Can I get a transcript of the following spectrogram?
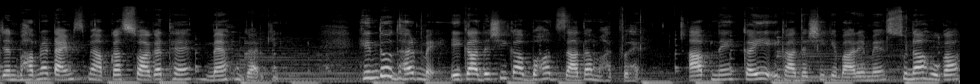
जनभावना टाइम्स में आपका स्वागत है। मैं हूँ गार्गी। हिंदू धर्म में एकादशी का बहुत ज़्यादा महत्व है। आपने कई एकादशी के बारे में सुना होगा।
